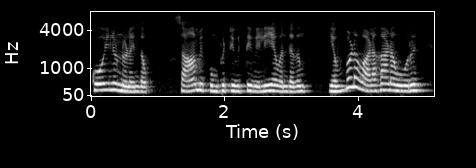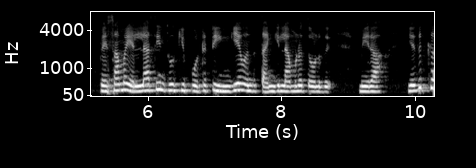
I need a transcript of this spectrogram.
கோயிலும் நுழைந்தோம். சாமி கும்பிட்டு விட்டு வெளியே வந்ததும் எவ்வளவு அழகான ஊர். பேசாமல் எல்லாத்தையும் தூக்கி போட்டுட்டு இங்கேயே வந்து தங்கிடலாம்னு தோணுது. மீரா எதுக்கு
